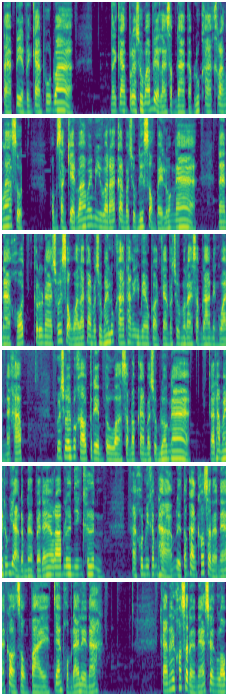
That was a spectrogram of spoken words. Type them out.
แต่เปลี่ยนเป็นการพูดว่า ในการประชุมอัปเดตรายสัปดาห์กับลูกค้าครั้งล่าสุด ผมสังเกตว่าไม่มีวาระการประชุมที่ส่งไปล่วงหน้า ในอนาคต กรุณาช่วยส่งวาระการประชุมให้ลูกค้าทางอีเมลก่อนการประชุมรายสัปดาห์หนึ่งวันนะครับเพื่อช่วยพวกเขาเตรียมตัวสำหรับการประชุมล่วงหน้า และทำให้ทุกอย่างดำเนินไปได้ราบรื่นยิ่งขึ้น หากคุณมีคำถามหรือต้องการข้อเสนอแนะก่อนส่งไป แจ้งผมได้เลยนะ การให้ข้อเสนอแนะเชิงลบ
